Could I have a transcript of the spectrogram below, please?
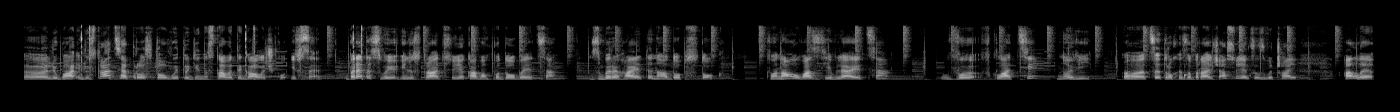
е, люба ілюстрація, просто ви тоді не ставите галочку і все. Берете свою ілюстрацію, яка вам подобається, зберігаєте на Adobe Stock. Вона у вас з'являється в вкладці Нові. Е, Це трохи забирає часу, як зазвичай, але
